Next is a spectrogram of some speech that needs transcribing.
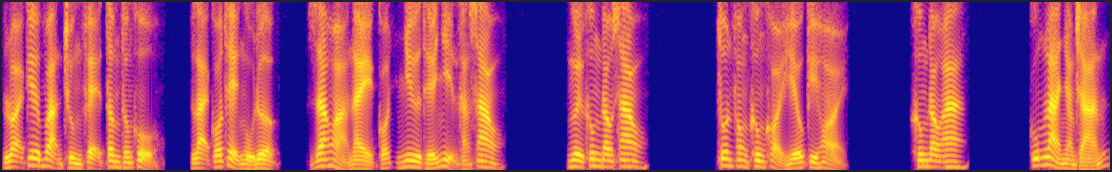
Loại kia vạn trùng phệ tâm thống khổ, lại có thể ngủ được, gia hỏa này có như thế nhịn kháng sao? Người không đau sao? Tôn Phong không khỏi hiếu kỳ hỏi. Không đau a Cũng là nhàm chán.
